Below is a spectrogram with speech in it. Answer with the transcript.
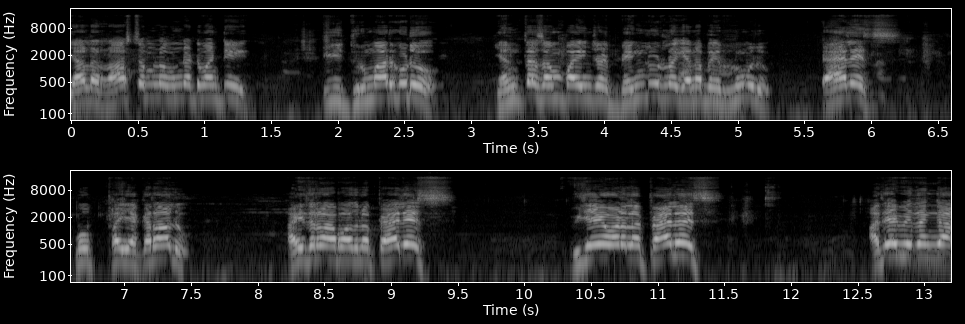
ఇవాళ రాష్ట్రంలో ఉన్నటువంటి ఈ దుర్మార్గుడు ఎంత సంపాదించాడు? బెంగళూరులో ఎనభై రూములు ప్యాలెస్ ముప్పై ఎకరాలు. హైదరాబాద్లో ప్యాలెస్ విజయవాడలో ప్యాలెస్. అదేవిధంగా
